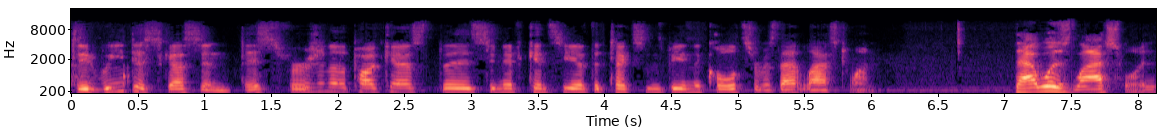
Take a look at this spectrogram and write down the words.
Did we discuss in this version of the podcast the significance of the Texans being the Colts, or was that last one? that was last one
